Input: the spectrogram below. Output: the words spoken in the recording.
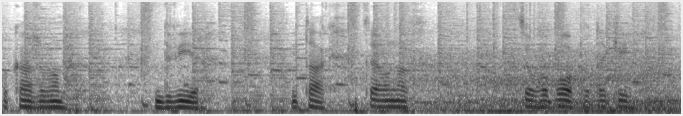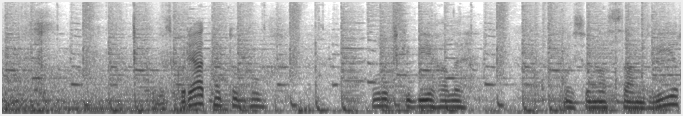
покажу вам двір. І так, це у нас з цього боку такий курятник тут був, курочки бігали. Ось у нас сам двір.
